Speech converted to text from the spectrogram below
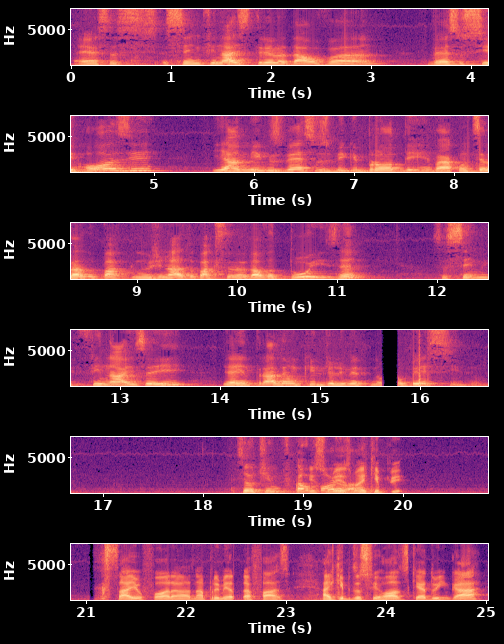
essas semifinais Estrela d'Alva versus Cirrose e Amigos versus Big Brother. Vai acontecer lá no, parque, no ginásio do Parque Estrela d'Alva 2, né? Essas semifinais aí. E a entrada é um quilo de alimento não perecível. Seu time ficar Isso fora. Isso mesmo, lá. a equipe saiu fora na primeira fase. A equipe do Cirrose, que é do Engar,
